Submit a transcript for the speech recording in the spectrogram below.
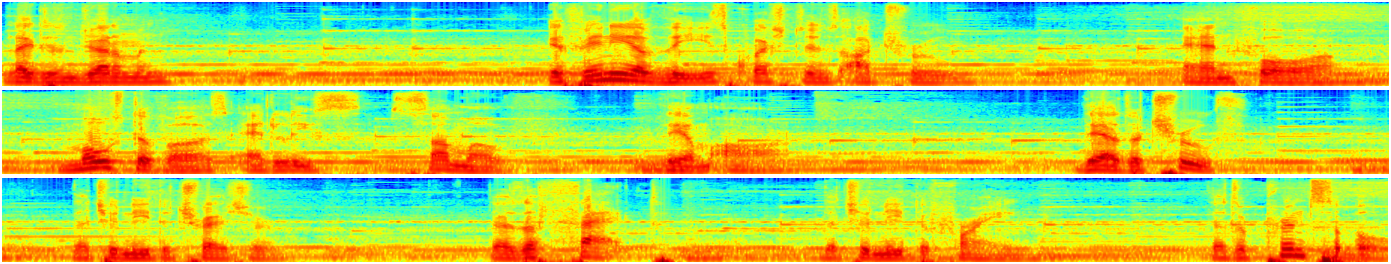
Ladies and gentlemen, if any of these questions are true, and for most of us, at least some of them are, there's a truth that you need to treasure. There's a fact that you need to frame. There's a principle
